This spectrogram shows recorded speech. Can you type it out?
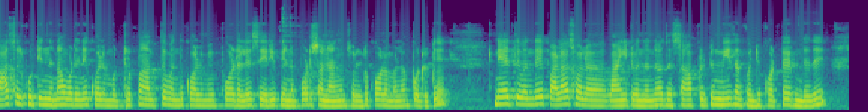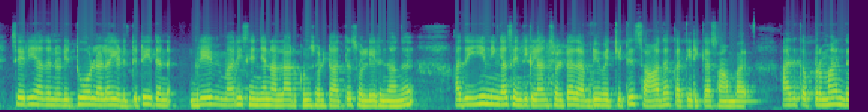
வாசல் கூட்டியிருந்தேன்னா உடனே கோலம் போட்டிருப்பேன். அத்தை வந்து கோலமே போடலை. சரி இப்போ என்னை போட சொன்னாங்கன்னு சொல்லிட்டு கோலமெல்லாம் போட்டுட்டு நேற்று வந்து பலாசோளம் வாங்கிட்டு வந்திருந்தோம். அதை சாப்பிட்டுட்டு மீதம் கொஞ்சம் கொட்டை இருந்தது. சரி அதனுடைய தோலெல்லாம் எடுத்துட்டு இதை கிரேவி மாதிரி செஞ்சால் நல்லா இருக்கும்னு சொல்லிட்டு அத்தை சொல்லியிருந்தாங்க. அது ஈவினிங்காக செஞ்சுக்கலான்னு சொல்லிட்டு அதை அப்படியே வச்சுட்டு சாதம் கத்திரிக்காய் சாம்பார். அதுக்கப்புறமா இந்த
